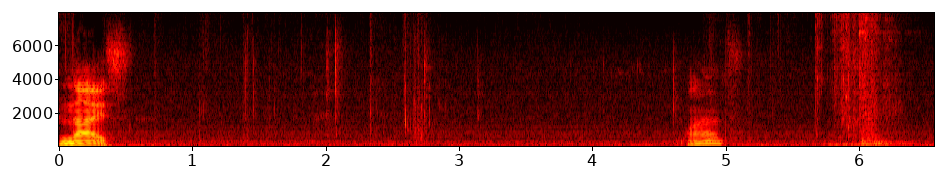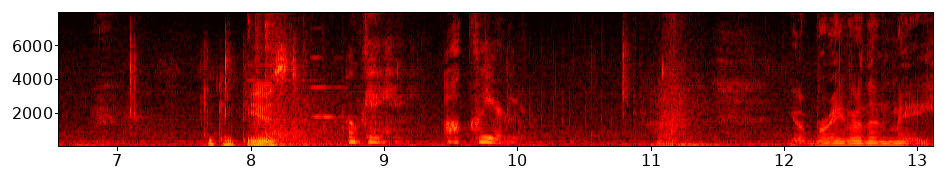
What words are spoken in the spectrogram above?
nice. What? I'm confused. Okay, all clear. You're braver than me.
